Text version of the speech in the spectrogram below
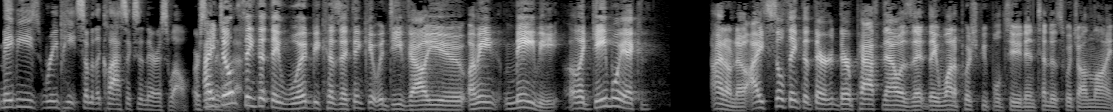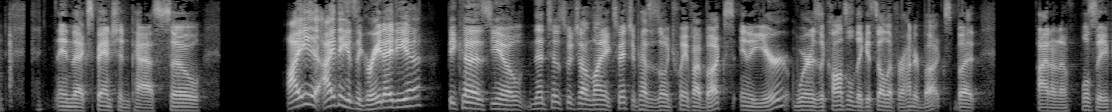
maybe repeat some of the classics in there as well. Or something I don't like that. think that they would because I think it would devalue. I mean, maybe like Game Boy. I could. I don't know. I still think that their their path now is that they want to push people to Nintendo Switch Online in the expansion pass. So, I I think it's a great idea because you know Nintendo Switch Online expansion pass is only twenty five bucks in a year, whereas a console they could sell that for hundred bucks. But I don't know. We'll see.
